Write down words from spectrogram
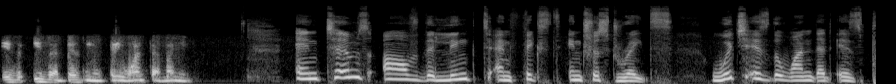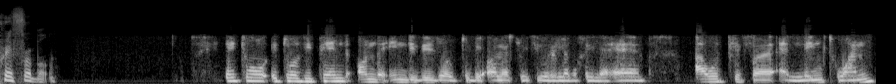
is is a business. They want their money. In terms of the linked and fixed interest rates, which is the one that is preferable? It will it will depend on the individual. To be honest with you, um, I would prefer a linked one.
